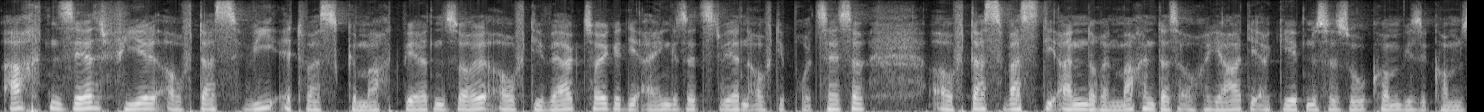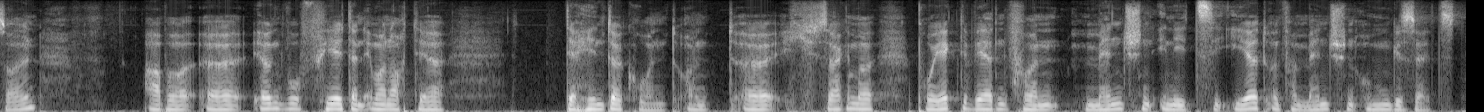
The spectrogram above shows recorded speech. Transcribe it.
achten sehr viel auf das, wie etwas gemacht werden soll, auf die Werkzeuge, die eingesetzt werden, auf die Prozesse, auf das, was die anderen machen, dass auch ja die Ergebnisse so kommen, wie sie kommen sollen. Aber äh, irgendwo fehlt dann immer noch der, der Hintergrund. Und äh, ich sage immer, Projekte werden von Menschen initiiert und von Menschen umgesetzt.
